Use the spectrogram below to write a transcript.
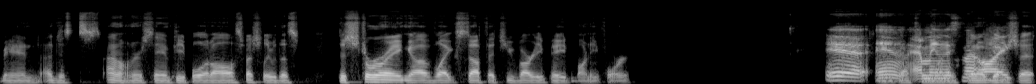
man, I just I don't understand people at all, especially with this destroying of like stuff that you've already paid money for. Yeah, and I mean money. it's not don't give a like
